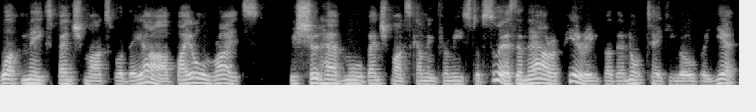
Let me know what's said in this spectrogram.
What makes benchmarks what they are? By all rights, we should have more benchmarks coming from east of Suez, and they are appearing, but they're not taking over yet.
